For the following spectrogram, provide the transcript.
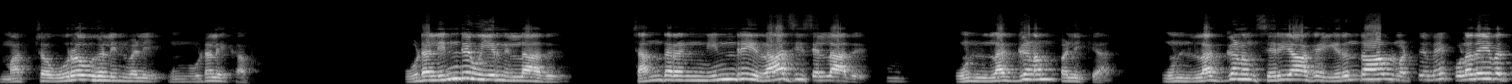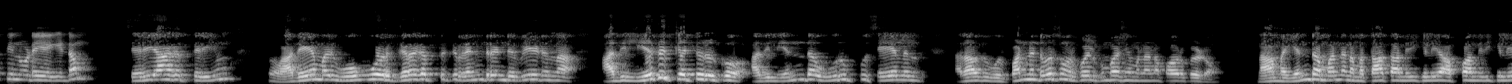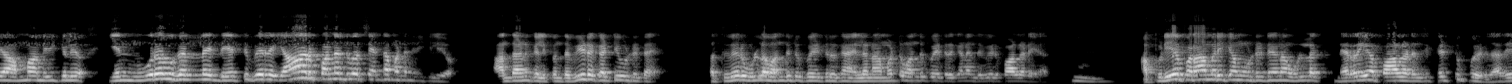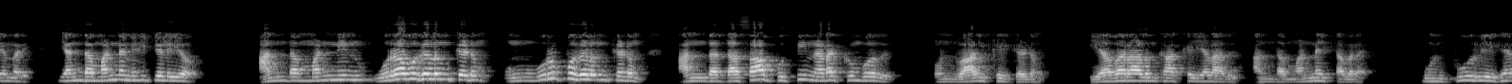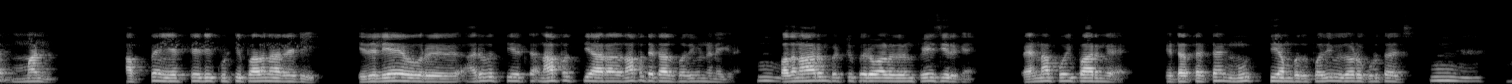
மற்ற உறவுகளின் வழி உன் உடலை காக்கும். உடலின்றி உயிர் நில்லாது. சந்திரன் இன்றி ராசி செல்லாது. உன் லக்னம் பலிக்காது உன் லக்னம் சரியாக இருந்தால் மட்டுமே குலதெய்வத்தினுடைய இடம் சரியாக தெரியும். அதே மாதிரி ஒவ்வொரு கிரகத்துக்கு ரெண்டு ரெண்டு வீடுன்னா அதில் எது கெட்டு இருக்கோ அதில் எந்த உறுப்பு செயலில் அதாவது ஒரு பன்னெண்டு வருஷம் ஒரு கோயில் கும்பாபிஷேகம் பண்ணா பவர் போயிடும். நாம எந்த மண்ணை நம்ம தாத்தா மிதிக்கலையோ அப்பா மிதிக்கலையோ அம்மா மிதிக்கலையோ என் உறவுகள்ல இந்த எட்டு பேர்ல யார் பன்னெண்டு வருஷம் எந்த மண்ணை மிதிக்கலையோ அந்த அணுக்கள். இப்ப இந்த வீடை கட்டி விட்டுட்டேன். பத்து பேர் உள்ள வந்துட்டு போயிட்டு இருக்கேன் இல்ல நான் மட்டும் வந்து போயிட்டு இருக்கேன்னா இந்த வீடு பாலடையாது. அப்படியே பராமரிக்காம விட்டுட்டேன்னா உள்ள நிறைய பால் அடைஞ்சு கெட்டு போயிடுது. அதே மாதிரி எந்த மண்ணை மிதிக்கலையோ அந்த மண்ணின் உறவுகளும் கெடும் உன் உறுப்புகளும் கெடும். அந்த தசா புத்தி நடக்கும்போது உன் வாழ்க்கை கெடும். எவராலும் காக்க இயலாது அந்த மண்ணை தவிர. உன் பூர்வீக மண். அப்பன் எட்டு அடி குட்டி பதினாறு அடி. இதுலயே ஒரு அறுபத்தி எட்டு நாற்பத்தி ஆறாவது நாற்பத்தி எட்டாவது பதிவுன்னு நினைக்கிறேன். பதினாறும் பெற்று பெருவாளர்கள்னு பேசியிருக்கேன். வேணா போய் பாருங்க. கிட்டத்தட்ட நூத்தி ஐம்பது பதிவு இதோட கொடுத்தாச்சு.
